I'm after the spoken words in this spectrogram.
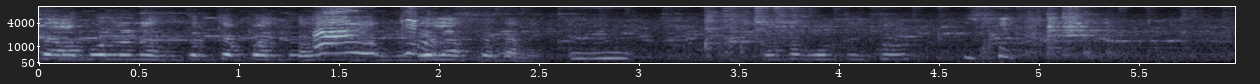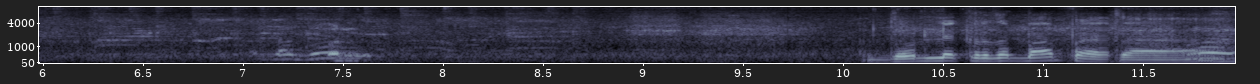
त्याला बोललं नसतं तर चप्पल गेलं असतं का नाही कसं बोलतोस तू दोन लेकरचा बाप आहे आता.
